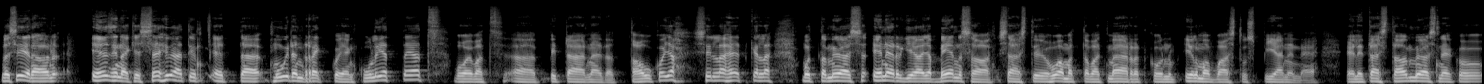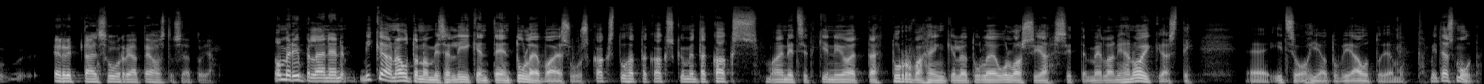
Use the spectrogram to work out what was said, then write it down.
No siinä on ensinnäkin se hyöty, että muiden rekkojen kuljettajat voivat pitää näitä taukoja sillä hetkellä, mutta myös energiaa ja bensaa säästyy huomattavat määrät, kun ilmanvastus pienenee. Eli tästä on myös niinku erittäin suuria tehostusetuja. Tommi Rimpeläinen, mikä on autonomisen liikenteen tulevaisuus? 2022 mainitsitkin jo, että turvahenkilö tulee ulos ja sitten meillä on ihan oikeasti eh, itseohjautuvia autoja, mutta mitäs muuta?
